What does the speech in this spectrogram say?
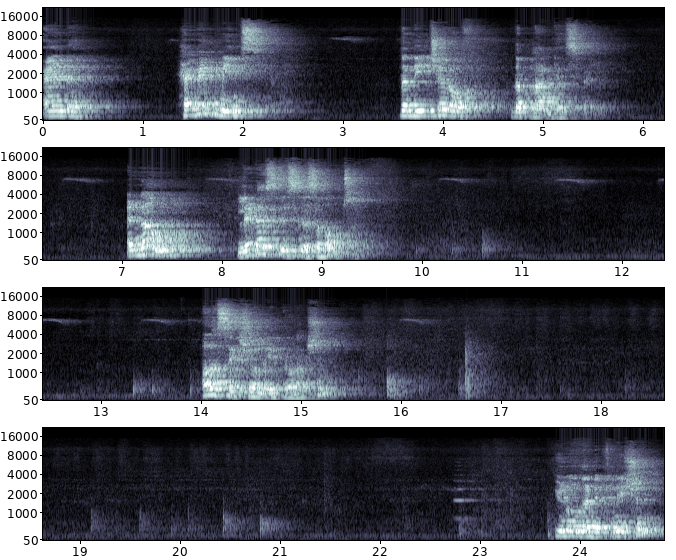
and Habit means the nature of the plant as well. And now let us discuss about asexual reproduction. You know the definition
